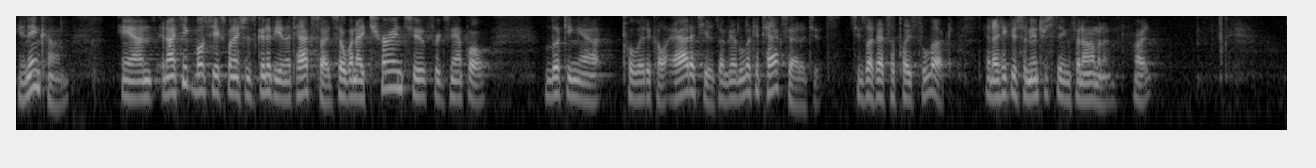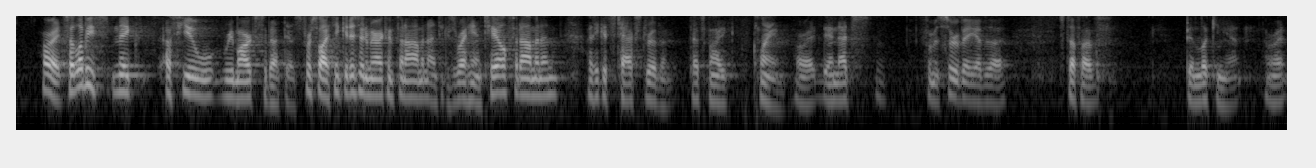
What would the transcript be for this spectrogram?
in income? And, and I think most of the explanation is going to be in the tax side. So when I turn to, for example, looking at political attitudes, I'm going to look at tax attitudes. It Seems like that's a place to look. And I think there's some interesting phenomenon, right? All right, so let me make a few remarks about this. First of all, I think it is an American phenomenon. I think it's a right-hand tail phenomenon. I think it's tax-driven. That's my claim, all right? And that's from a survey of the stuff I've been looking at, all right?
